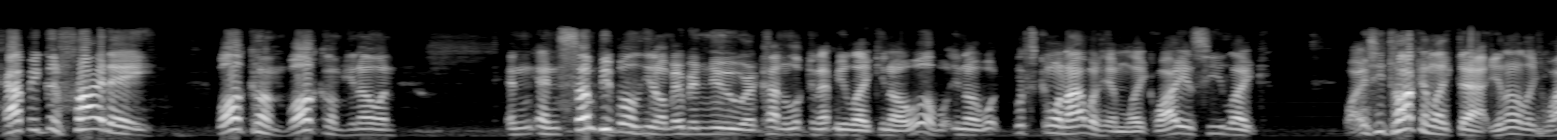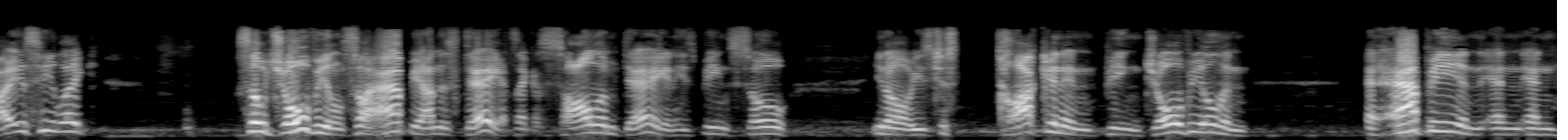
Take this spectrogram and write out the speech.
happy Good Friday, welcome, welcome. You know, and and and some people, you know, maybe new are kind of looking at me like, you know, well, you know, what what's going on with him? Like, why is he like why is he talking like that? You know, like why is he like so jovial and so happy on this day? It's like a solemn day, and he's being so, you know, he's just talking and being jovial and and happy and and and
